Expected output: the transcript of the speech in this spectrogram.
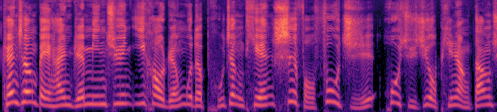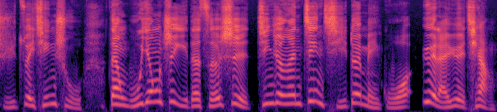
堪称北韩人民军一号人物的朴正天是否复职，或许只有平壤当局最清楚。但毋庸置疑的，则是金正恩近期对美国越来越呛。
